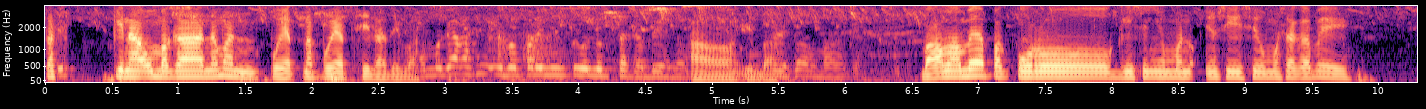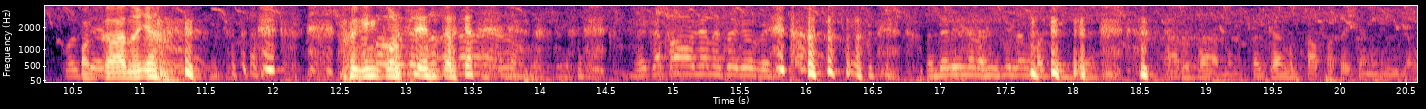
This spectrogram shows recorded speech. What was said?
Tapos kinaumaga naman, puyat na puyat sila, di ba? kumbaga kasi iba pa rin yung tulog sa gabi, no? Oo, iba. Compare sa umaga. Baka mamaya pag puro gising yung manok, yung sisiw mo sa gabi, Call pagka ano niya, maging call center. May katawagan na sa gabi. madali na kasi silang mag-adjust. Para sa amin, pagka magpapatay ka ng ilaw,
